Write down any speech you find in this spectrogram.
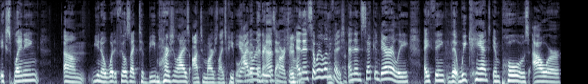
explaining. Um, you know what it feels like to be marginalized onto marginalized people. Yeah, I don't agree with that. marginalized- And then so wait, let me finish. And then secondarily, I think that we can't impose our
